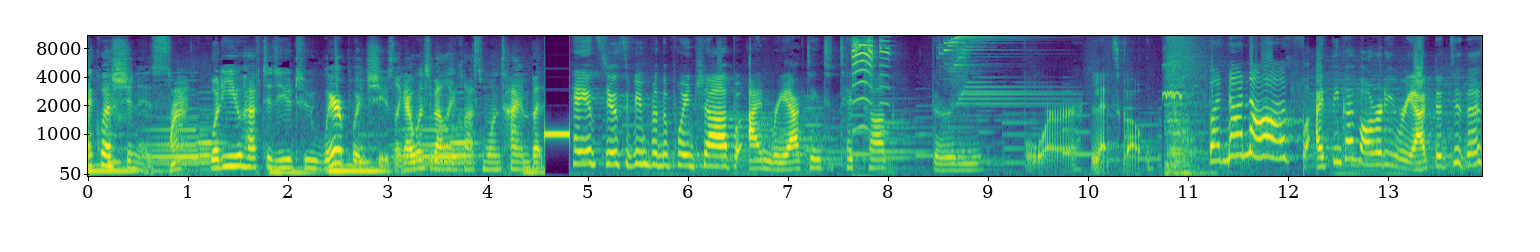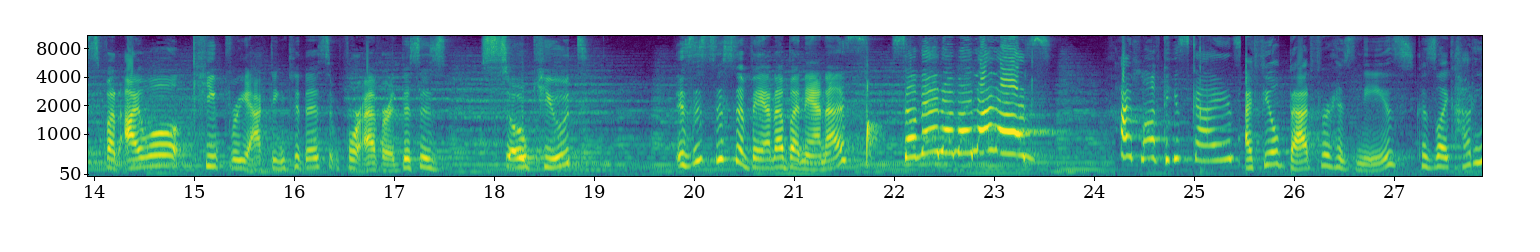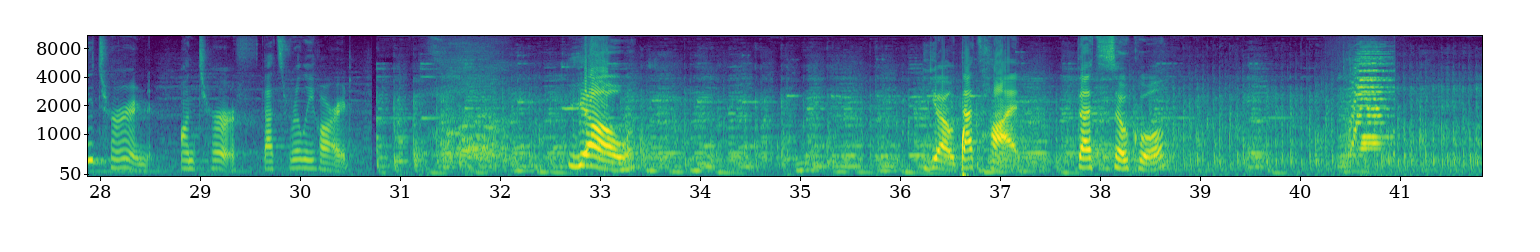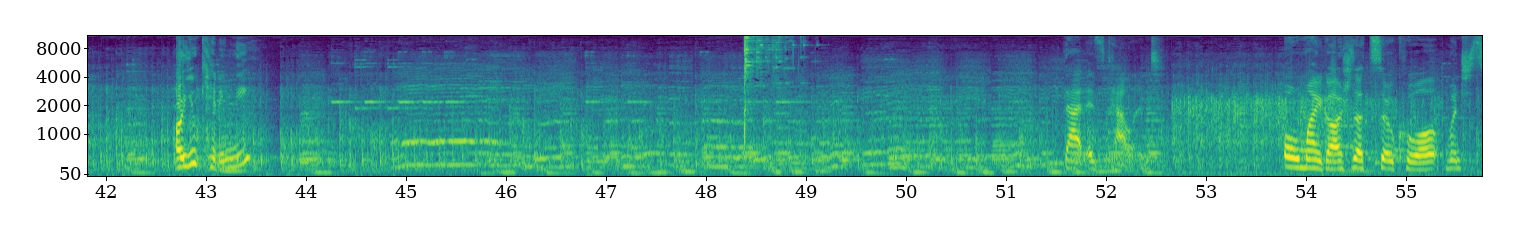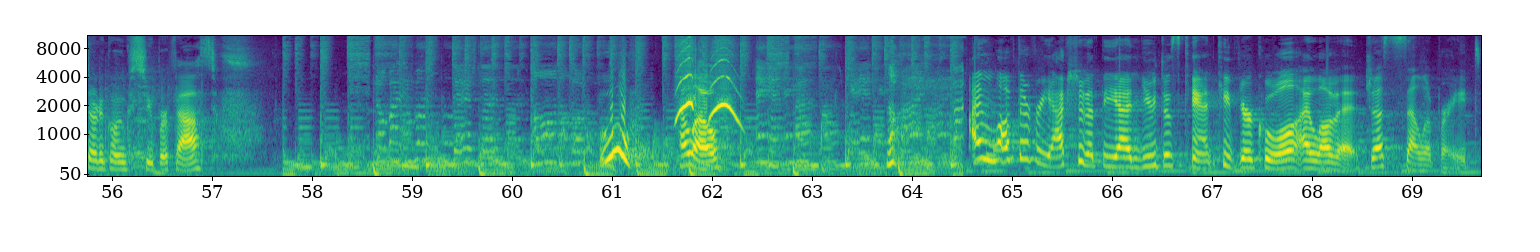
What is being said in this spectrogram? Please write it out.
my question is, what do you have to do to wear pointe shoes? Like I went to ballet class one time, but Hey, it's Josephine from The Pointe Shop. I'm reacting to TikTok 34. Let's go. Bananas! I think I've already reacted to this, but I will keep reacting to this forever. This is so cute. Is this the Savannah Bananas? Savannah Bananas! I love these guys. I feel bad for his knees, because like, how do you turn on turf? That's really hard. Yo. Yo, that's hot. That's so cool. Are you kidding me? That is talent. Oh my gosh, that's so cool. When she started going super fast. Ooh, hello. I love the reaction at the end. You just can't keep your cool. I love it. Just celebrate.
